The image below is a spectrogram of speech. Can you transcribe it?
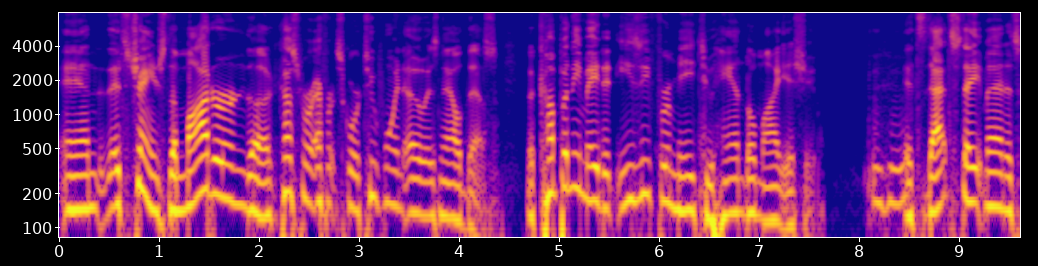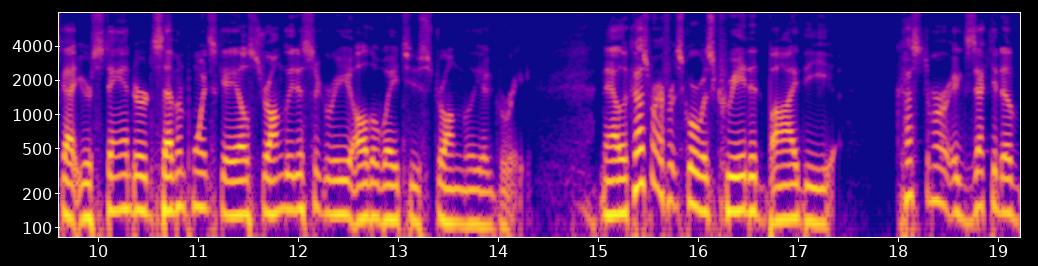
and it's changed. The modern, the customer effort score 2.0 is now this the company made it easy for me to handle my issue. Mm-hmm. It's that statement. It's got your standard seven point scale, strongly disagree, all the way to strongly agree. Now, the customer effort score was created by the Customer Executive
